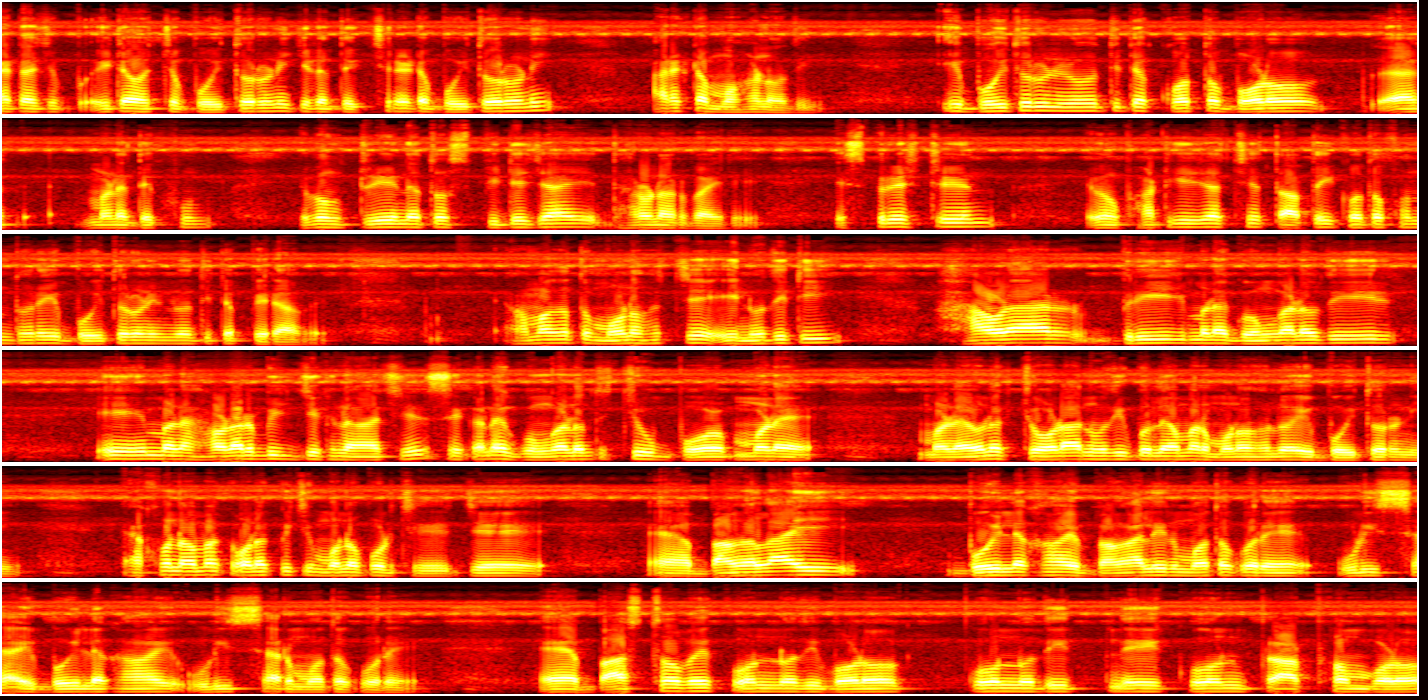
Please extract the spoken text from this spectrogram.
একটা হচ্ছে, এটা হচ্ছে বৈতরণী, যেটা দেখছেন এটা বৈতরণী আর একটা মহানদী। এই বৈতরণী নদীটা কত বড় মানে দেখুন, এবং ট্রেন এত স্পিডে যায় ধারণার বাইরে। এক্সপ্রেস ট্রেন এবং ফাটিয়ে যাচ্ছে, তাতেই কতক্ষণ ধরে এই বৈতরণী নদীটা পেরাবে। আমাকে তো মনে হচ্ছে এই নদীটি হাওড়ার ব্রিজ মানে গঙ্গা নদীর মানে হাওড়ার ব্রিজ যেখানে আছে, সেখানে গঙ্গা নদীর চেয়েও বড় মানে মানে অনেক চড়া নদী বলে আমার মনে হলো এই বৈতরণী। এখন আমাকে অনেক কিছু মনে পড়ছে যে বাংলায় বই লেখা হয় বাঙালির মতো করে, উড়িষ্যায় বই লেখা হয় উড়িষ্যার মতো করে। বাস্তবে কোন নদী বড় কোন নদীতে কোন প্ল্যাটফর্ম বড়,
